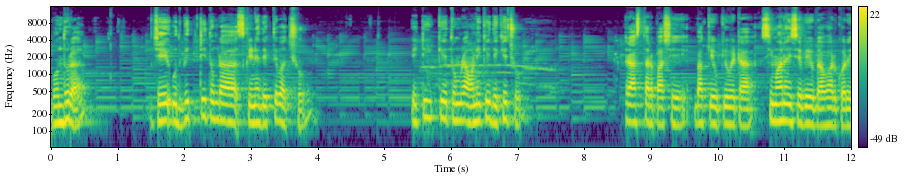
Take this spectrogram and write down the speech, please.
বন্ধুরা যে উদ্ভিদটি তোমরা স্ক্রিনে দেখতে পাচ্ছ, এটিকে তোমরা অনেকেই দেখেছ। রাস্তার পাশে বা কেউ কেউ এটা সীমানা হিসেবে ব্যবহার করে।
